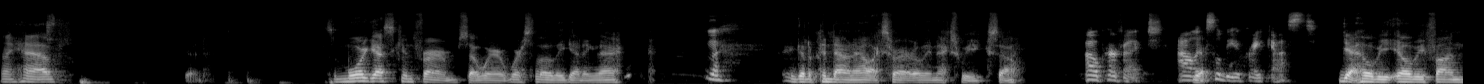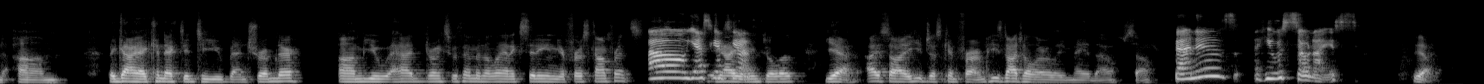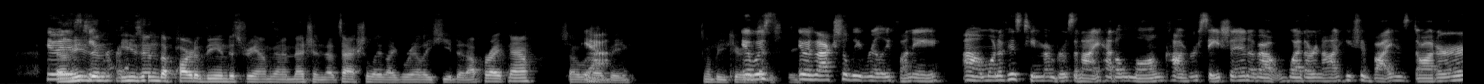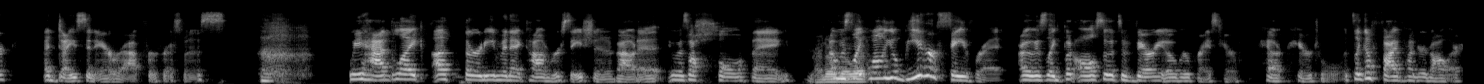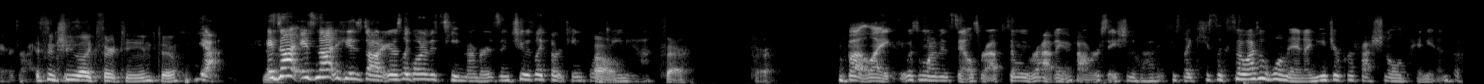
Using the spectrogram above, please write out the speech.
I have good. Some more guests confirmed, so we're we're slowly getting there. Yeah. I'm gonna pin down Alex for early next week. So Oh, perfect. Alex will be a great guest. yeah, he'll be it'll be fun. Um, the guy I connected to you, Ben Schrimner. Um, you had drinks with him in Atlantic City in your first conference. Oh, yes, yes, yes. Yeah, I saw it. He just confirmed. He's not till early May though. So Ben is, he was so nice. yeah. Him And and he's in he's in the part of the industry I'm going to mention that's actually like really heated up right now. So Yeah. it'll be it'll be curious. it was it was actually really funny. Um, one of his team members and I had a long conversation about whether or not he should buy his daughter a Dyson Airwrap for Christmas. We had like a 30 minute conversation about it. It was a whole thing. I, I was like, well, you'll be her favorite. I was like, but also it's a very overpriced hair hair, hair tool. It's like a $500 hair dryer. isn't she like 13 too? Yeah. Yeah. It's not it's not his daughter. It was like one of his team members and she was like 13, 14, Oh. yeah. Fair, fair. But like it was one of his sales reps and we were having a conversation about it. He's like he's like so as a woman, I need your professional opinion.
